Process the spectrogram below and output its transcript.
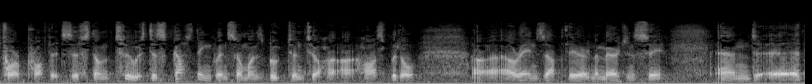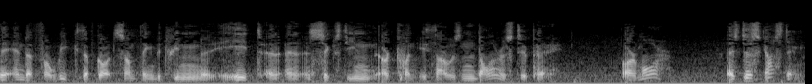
for-profit system too. It's disgusting when someone's booked into a, hospital uh, or ends up there in emergency, and uh, at the end of a week they've got something between eight and sixteen or twenty thousand dollars to pay, or more. It's disgusting.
